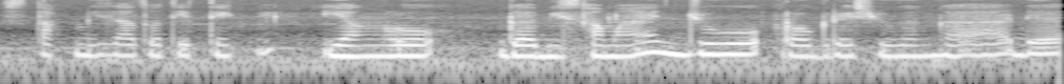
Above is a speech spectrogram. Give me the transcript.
stuck di satu titik yang lo gak bisa maju progres juga gak ada?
